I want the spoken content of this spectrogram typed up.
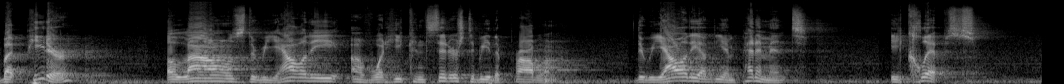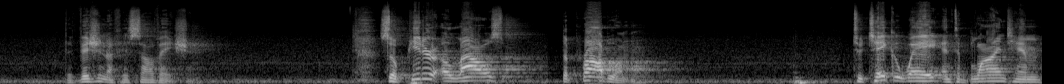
but Peter allows the reality of what he considers to be the problem, the reality of the impediment, eclipse the vision of his salvation. So Peter allows the problem to take away and to blind him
